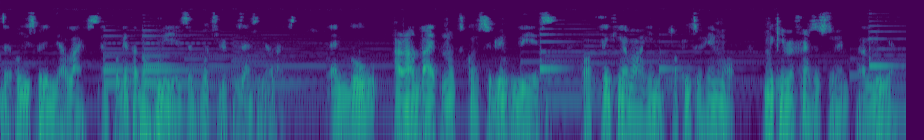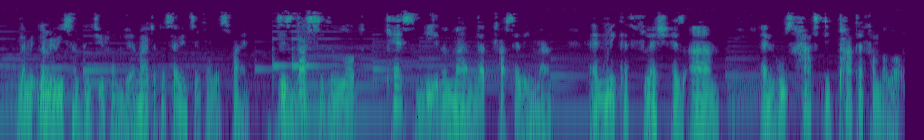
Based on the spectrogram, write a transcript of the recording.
the Holy Spirit in their lives and forget about who He is and what He represents in their lives. And go around life not considering who He is, or thinking about Him, or talking to Him, or making references to Him. Hallelujah. Let me, let me read something to you from Jeremiah chapter 17 from verse 5. It says, Thus says the Lord, Cursed be the man that trusteth in man, and maketh flesh his arm, and whose heart departed from the Lord.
